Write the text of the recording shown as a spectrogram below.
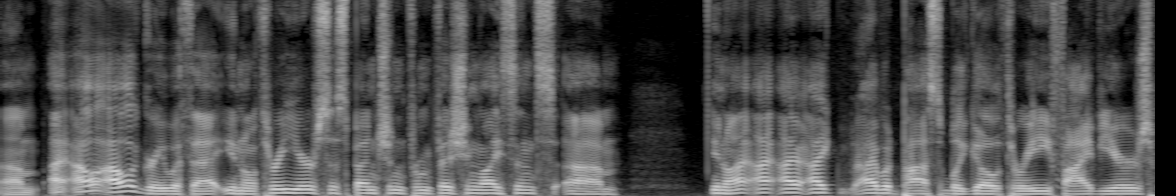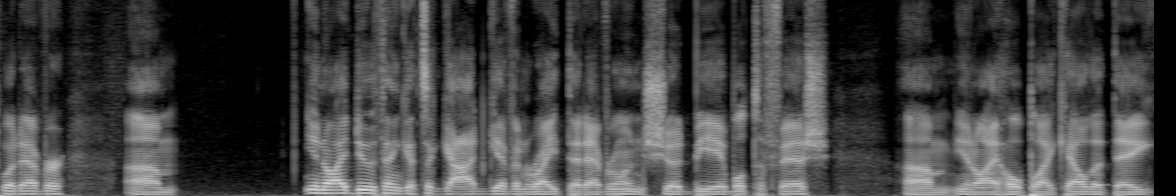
um, I, I'll I'll agree with that. You know, three years suspension from fishing license. Um, you know, I, I, I, I would possibly go three, five years, whatever. Um, you know, I do think it's a God given right that everyone should be able to fish. Um, you know, I hope like hell that they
